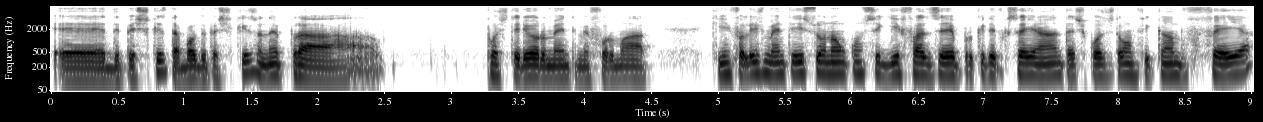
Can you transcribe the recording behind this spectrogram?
é, de pesquisa, trabalho de pesquisa, né? Para posteriormente me formar. Que infelizmente isso eu não consegui fazer porque tive que sair antes, as coisas estavam ficando feias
